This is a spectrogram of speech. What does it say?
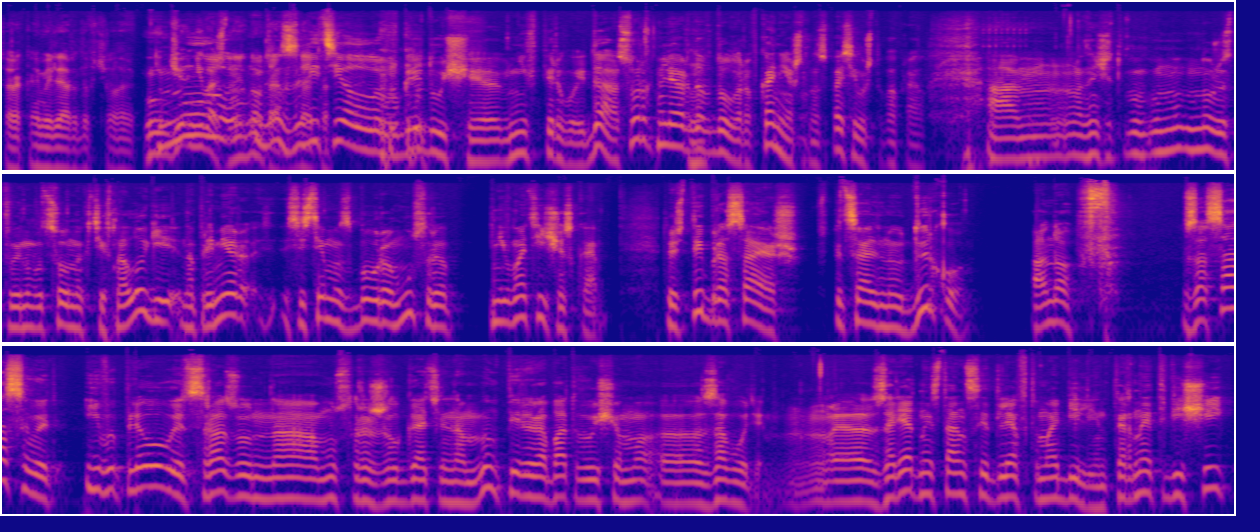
40 миллиардов человек. Ничего, ну, не важно. Ну, да, залетел да, в грядущее, не впервые. Да, 40 миллиардов mm. долларов, конечно, спасибо, что поправил. А, значит, множество инновационных технологий, например, система сбора мусора пневматическая. То есть ты бросаешь в специальную дырку, оно засасывает и выплевывает сразу на мусоросжигательном, ну, перерабатывающем э, заводе. Э, зарядные станции для автомобилей, интернет вещей,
